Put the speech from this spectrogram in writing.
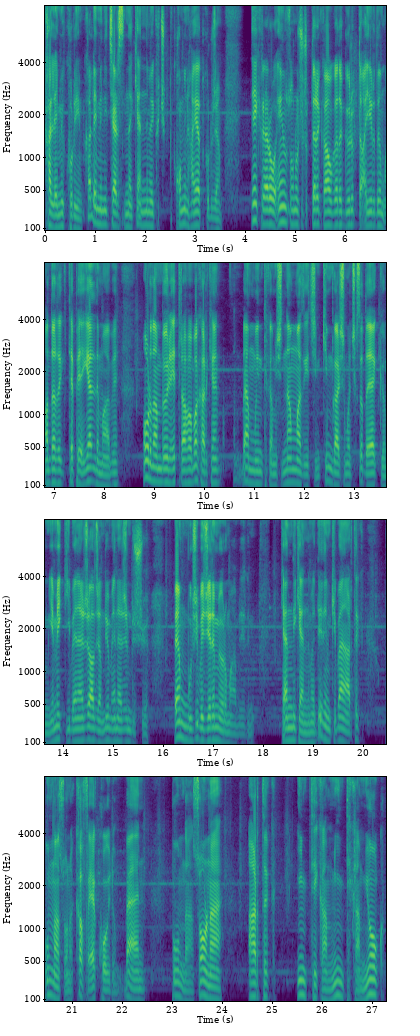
Kalemi kurayım. Kalemin içerisinde kendime küçük bir komün hayat kuracağım. Tekrar o en son o çocukları kavgada görüp de ayırdığım adadaki tepeye geldim abi. Oradan böyle etrafa bakarken ben bu intikam işinden vazgeçeyim. Kim karşıma çıksa dayak yiyorum. Yemek yiyip enerji alacağım diyorum enerjim düşüyor. Ben bu işi beceremiyorum abi dedim. Kendi kendime dedim ki ben artık bundan sonra kafaya koydum. Ben bundan sonra artık intikam intikam yok.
